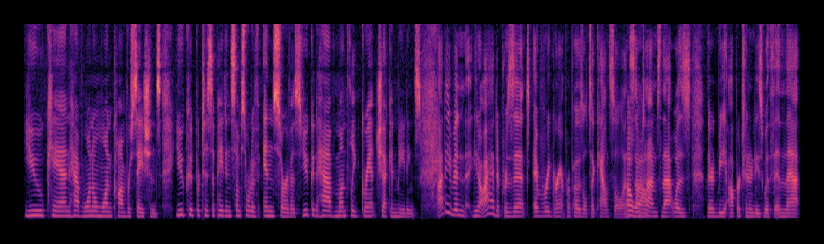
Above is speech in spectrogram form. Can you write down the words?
you can have one on one conversations, you could participate in some sort of in service, you could have monthly grant check in meetings. I'd even, you know, I had to present every grant proposal to council. And Oh, wow. sometimes that was, there'd be opportunities within that,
